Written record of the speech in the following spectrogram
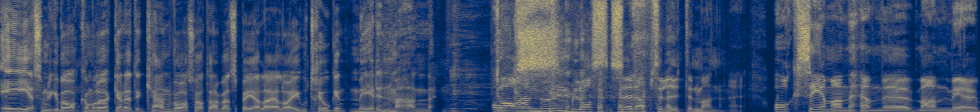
är som ligger bakom rökandet. Det kan vara så att han har börjat spela eller är otrogen med en man. Tar han munblås så är det absolut en man. Och ser man en eh, man med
